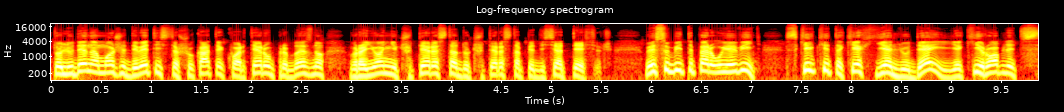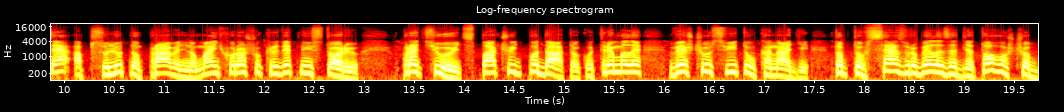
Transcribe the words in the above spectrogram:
то людина може дивитися та шукати квартиру приблизно в районі 400 до 450 тисяч. Ви собі тепер уявіть, скільки таких є людей, які роблять все абсолютно правильно, мають хорошу кредитну історію. Працюють, сплачують податок, отримали вищу освіту в Канаді. Тобто, все зробили для того, щоб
